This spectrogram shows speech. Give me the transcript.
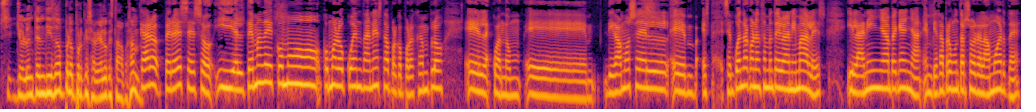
Sí, Yo lo he entendido, pero porque sabía lo que estaba pasando. Claro, pero es eso. Y el tema de cómo, cómo lo cuentan esta, porque por ejemplo, el, cuando, eh, digamos, el, eh, se encuentra con el cementerio de animales y la niña pequeña empieza a preguntar sobre la muerte,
